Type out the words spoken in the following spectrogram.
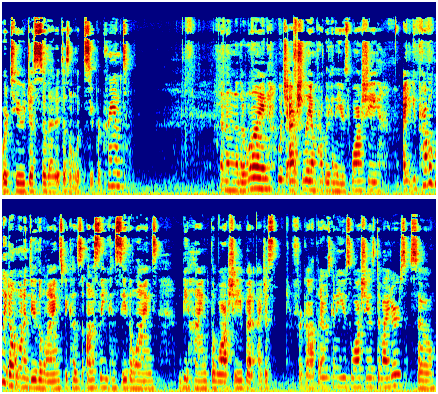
or two just so that it doesn't look super cramped. And then another line, which actually I'm probably gonna use washi. I, you probably don't wanna do the lines because honestly you can see the lines behind the washi, but I just forgot that I was gonna use washi as dividers. So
